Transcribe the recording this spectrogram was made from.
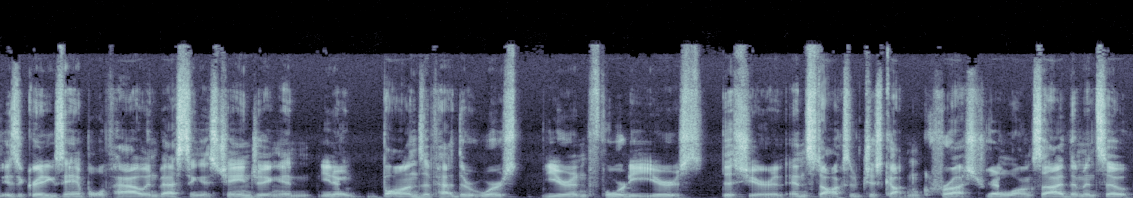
is a great example of how investing is changing. And, you know, bonds have had their worst year in 40 years this year and, and stocks have just gotten crushed right alongside them. And so,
